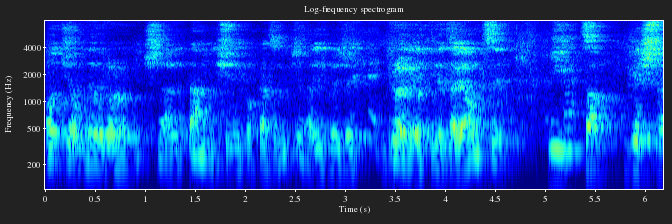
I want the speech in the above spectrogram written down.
oddział neurologiczny, ale tam mi się nie pokazujcie, najwyżej w roli odwiedzających. I co jeszcze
